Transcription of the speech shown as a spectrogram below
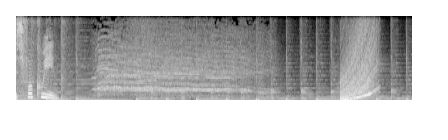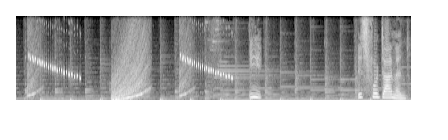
Is for queen. E is for diamond.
